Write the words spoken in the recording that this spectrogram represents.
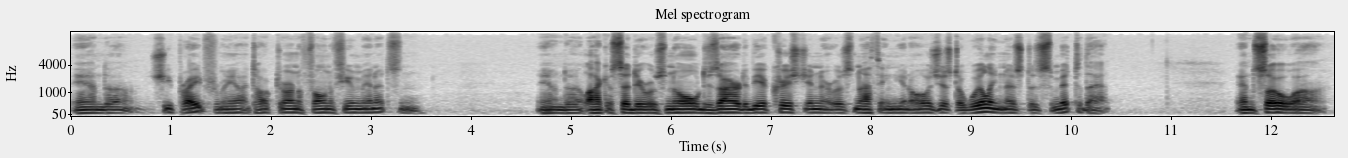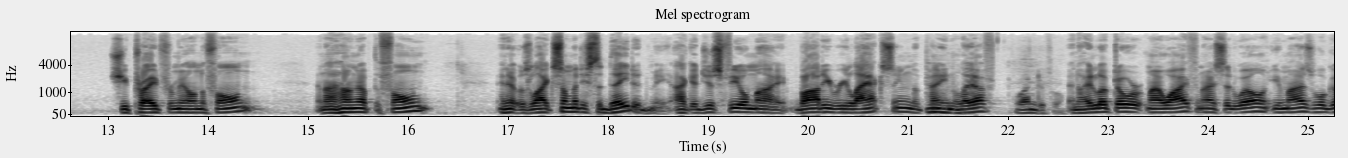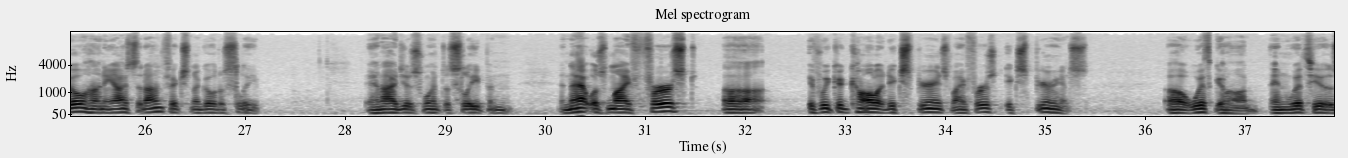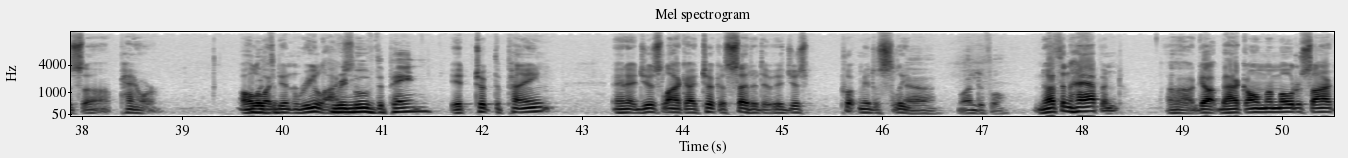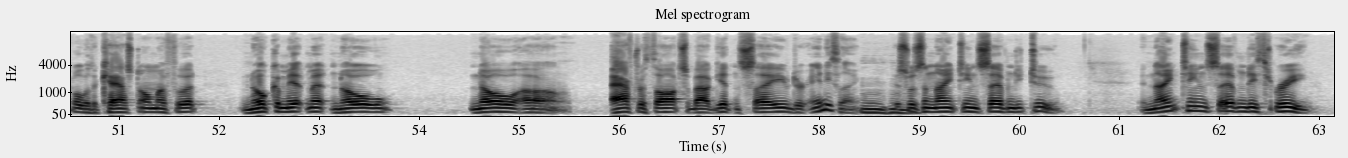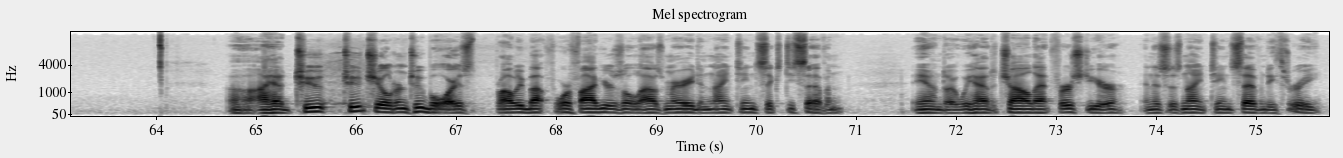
And uh, she prayed for me. I talked to her on the phone a few minutes, and and uh, like I said, there was no desire to be a Christian. There was nothing, you know, it was just a willingness to submit to that. And so uh, she prayed for me on the phone, and I hung up the phone, and it was like somebody sedated me. I could just feel my body relaxing, the pain left. Wonderful. And I looked over at my wife and I said, Well, you might as well go, honey. I said, I'm fixing to go to sleep. And I just went to sleep. And, and that was my first, uh, if we could call it experience, my first experience uh, with God and with His uh, power. Although With I didn't realize it. Remove the pain? It took the pain and it just like I took a sedative. It just put me to sleep. Yeah, wonderful. Nothing happened. Uh, got back on my motorcycle with a cast on my foot. No commitment, no, no uh, afterthoughts about getting saved or anything. Mm-hmm. This was in 1972. In 1973, uh, I had two, two children, two boys, probably about four or five years old. I was married in 1967, and uh, we had a child that first year, and this is 1973.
